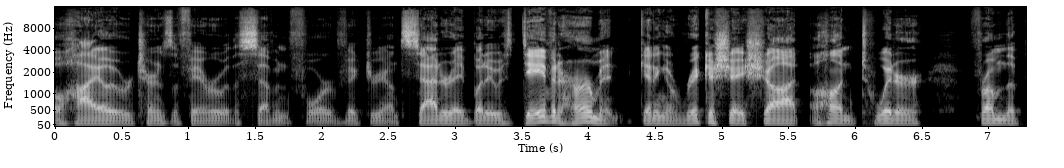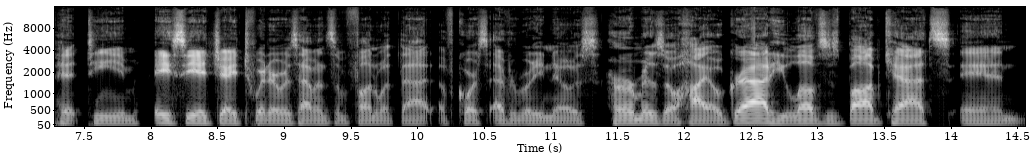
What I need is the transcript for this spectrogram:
Ohio returns the favor with a seven four victory on Saturday, but it was David Herman getting a ricochet shot on Twitter from the pit team. ACHA Twitter was having some fun with that. Of course, everybody knows Herm is Ohio grad. He loves his Bobcats, and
